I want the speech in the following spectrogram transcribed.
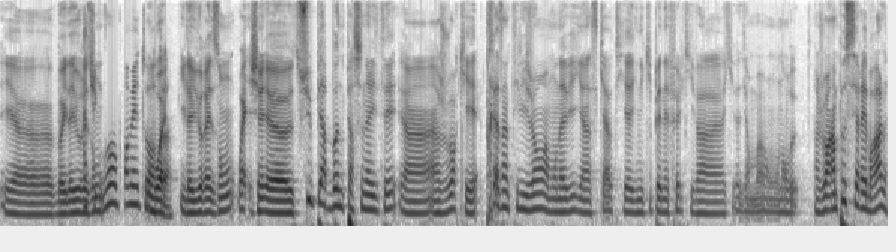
Et bah, il a eu ah, raison. tu vois au premier tour. Ouais, il a eu raison. Ouais, j'ai super bonne personnalité, un, joueur qui est très intelligent à mon avis. Il y a un scout, il y a une équipe NFL qui va qui va dire moi on en veut. Un joueur un peu cérébral.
